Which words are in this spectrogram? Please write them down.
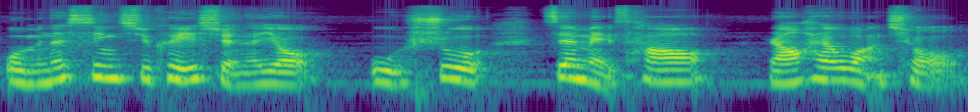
我们的兴趣可以选的有武术、健美操，然后还有网球。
